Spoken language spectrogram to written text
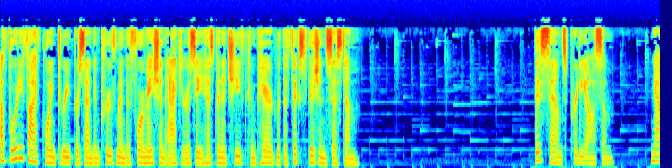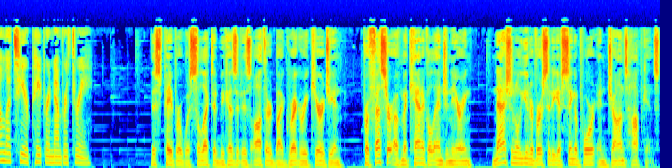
A 45.3% improvement of formation accuracy has been achieved compared with the fixed vision system. This sounds pretty awesome. Now let's hear paper number 3. This paper was selected because it is authored by Gregory Chirikjian, Professor of Mechanical Engineering, National University of Singapore and Johns Hopkins.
